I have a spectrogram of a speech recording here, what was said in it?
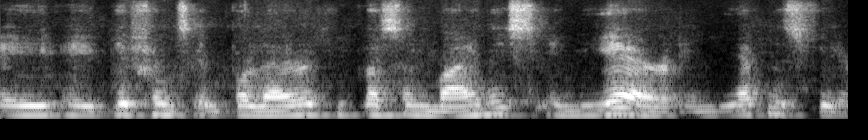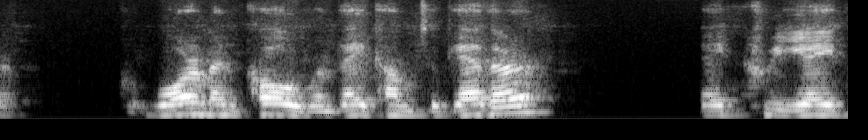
a, a difference in polarity plus and minus in the air, in the atmosphere. Warm and cold, when they come together, they create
